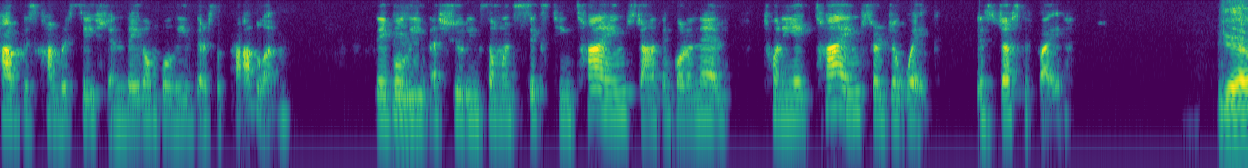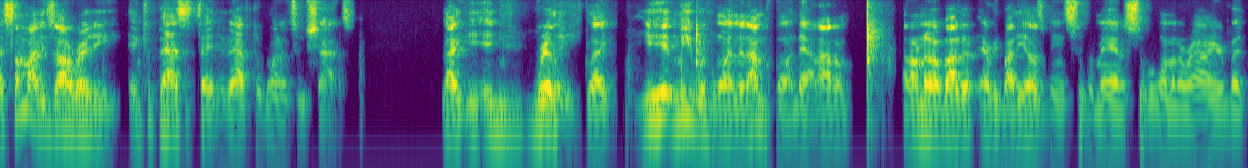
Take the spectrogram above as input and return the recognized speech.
have this conversation? They don't believe there's a problem. They hmm. believe mm. that shooting someone 16 times, Jonathan Coronel, 28 times, Sergio Wick, is justified. Yeah, somebody's already incapacitated after one or two shots. Like really, like you hit me with one, and I'm going down. I don't, I don't know about everybody else being Superman or Superwoman around here, but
